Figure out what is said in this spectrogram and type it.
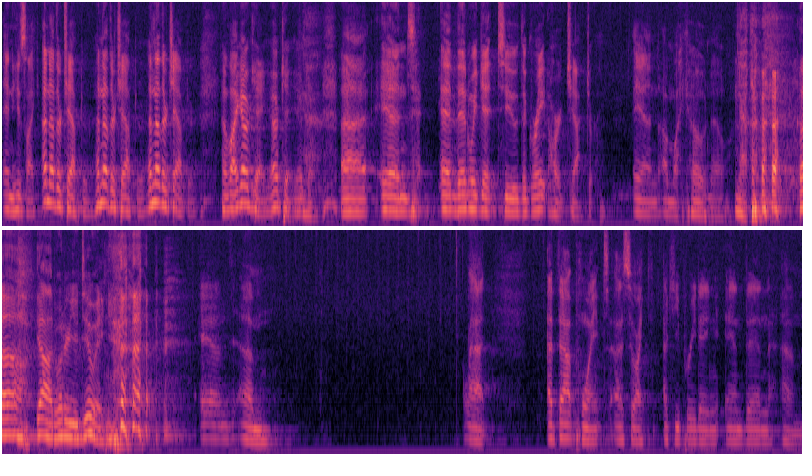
and he's like, another chapter, another chapter, another chapter. I'm like, okay, okay, okay. Uh, and, and then we get to the Great Heart chapter. And I'm like, oh no. oh, God, what are you doing? and um, at, at that point, uh, so I, I keep reading, and then, um,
